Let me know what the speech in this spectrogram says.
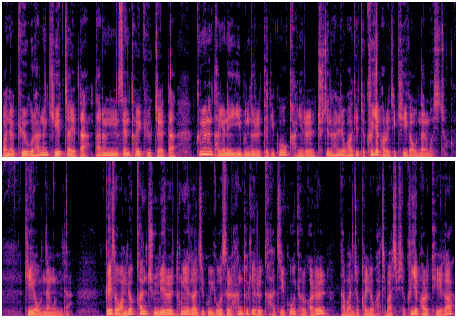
만약 교육을 하는 기획자였다. 다른 센터의 교육자였다. 그러면은 당연히 이분들을 데리고 강의를 추진을 하려고 하겠죠. 그게 바로 이제 기회가 온다는 것이죠. 기회가 온다는 겁니다. 그래서 완벽한 준비를 통해 가지고 이것을 한두 개를 가지고 결과를 다 만족하려고 하지 마십시오. 그게 바로 뒤에가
